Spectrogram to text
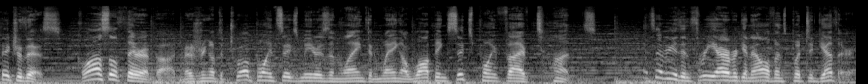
Picture this colossal theropod measuring up to 12.6 meters in length and weighing a whopping 6.5 tons. It's heavier than three African elephants put together.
